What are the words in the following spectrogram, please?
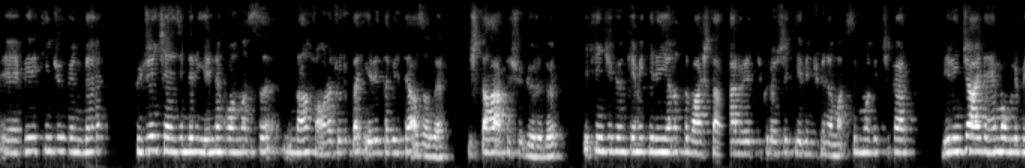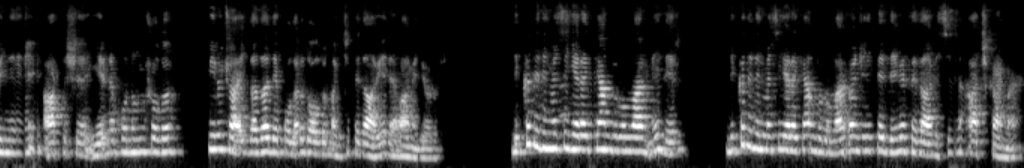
e, bir ikinci günde hücre içi enzimlerin yerine konmasından sonra çocukta irritabilite azalır. İştah artışı görülür. İkinci gün kemik iliği yanıtı başlar. Retikülosit yedinci güne maksimuma çıkar. Birinci ayda hemoglobini artışı yerine konulmuş olur. 1-3 ayda da depoları doldurmak için tedaviye devam ediyoruz. Dikkat edilmesi gereken durumlar nedir? Dikkat edilmesi gereken durumlar öncelikle demir tedavisini aç karnına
